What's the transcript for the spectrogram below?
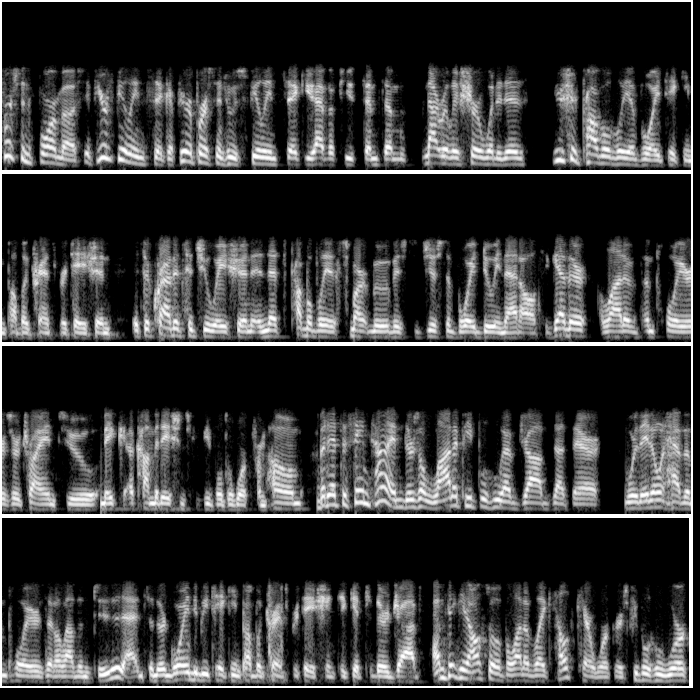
First and foremost, if you're feeling sick, if you're a person who's feeling sick, you have a few symptoms, not really sure what it is, you should probably avoid taking public transportation. It's a crowded situation, and that's probably a smart move is to just avoid doing that altogether. A lot of employers are trying to make accommodations for people to work from home. But at the same time, there's a lot of people who have jobs out there where they don't have employers that allow them to do that. And so they're going to be taking public transportation to get to their jobs. I'm thinking also of a lot of like healthcare workers, people who work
